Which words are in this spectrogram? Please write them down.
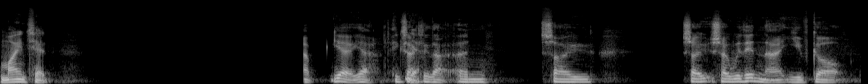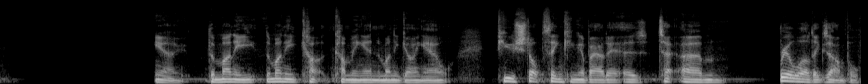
mindset. Uh, yeah, yeah, exactly that. And so, so, so within that, you've got, you know, the money, the money co- coming in, the money going out. If you stop thinking about it as t- um, real world example,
